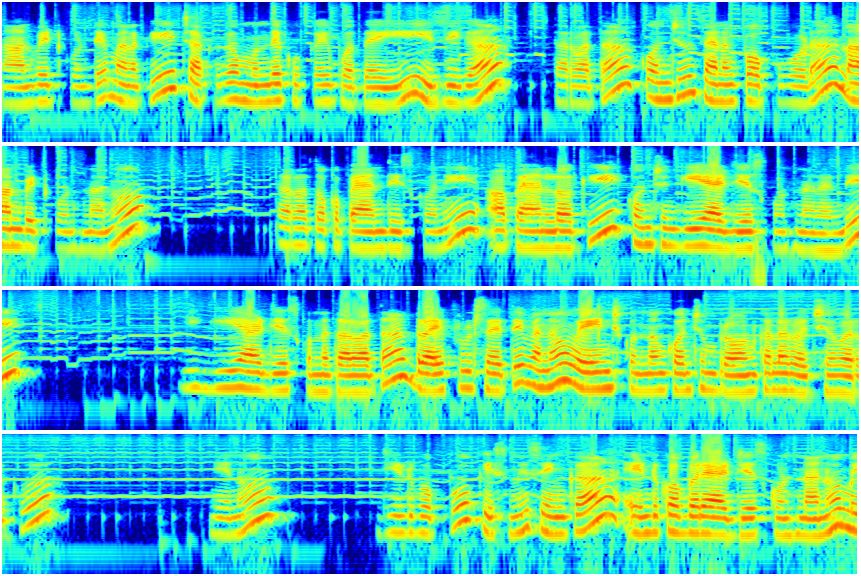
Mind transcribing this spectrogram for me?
నానబెట్టుకుంటే మనకి చక్కగా ముందే కుక్ అయిపోతాయి ఈజీగా. తర్వాత కొంచెం శనగపప్పు కూడా నానబెట్టుకుంటున్నాను. తర్వాత ఒక ప్యాన్ తీసుకొని ఆ ప్యాన్లోకి కొంచెం గీ యాడ్ చేసుకుంటున్నానండి. ఈ గీ యాడ్ చేసుకున్న తర్వాత డ్రై ఫ్రూట్స్ అయితే మనం వేయించుకుందాం కొంచెం బ్రౌన్ కలర్ వచ్చే వరకు. నేను జీడిపప్పు కిస్మిస్ ఇంకా ఎండు కొబ్బరి యాడ్ చేసుకుంటున్నాను. మీ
